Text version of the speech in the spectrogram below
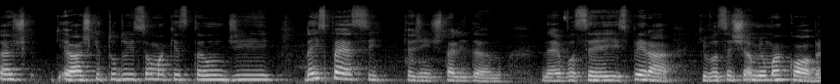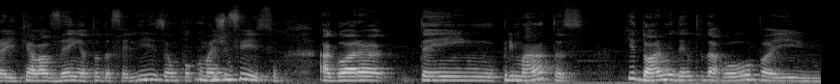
Eu acho, eu acho que tudo isso é uma questão de, da espécie que a gente está lidando. Né? Você esperar que você chame uma cobra e que ela venha toda feliz é um pouco mais difícil. Agora, tem primatas que dorme dentro da roupa e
